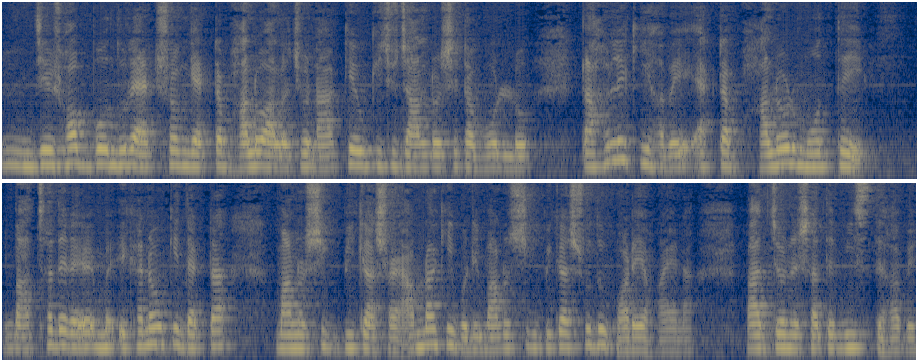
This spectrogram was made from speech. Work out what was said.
যে সব বন্ধুরা একসঙ্গে একটা ভালো আলোচনা, কেউ কিছু জানলো, সেটা বলল, তাহলে কি হবে? একটা ভালোর মধ্যে বাচ্চাদের এখানেও কিন্তু একটা মানসিক বিকাশ হয়। আমরা কি বলি? মানসিক বিকাশ শুধু ঘরে হয় না। পাঁচজনের সাথে মিশতে হবে,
